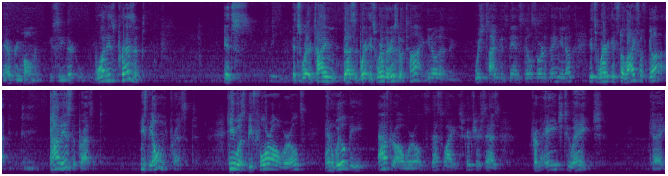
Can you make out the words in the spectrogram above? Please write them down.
Every moment, you see, there. What is present? It's it's where time does where it's where there is no time. You know, the, the wish time could stand still sort of thing. You know, it's where it's the life of God. God is the present. He's the only present. He was before all worlds and will be after all worlds. That's why Scripture says, from age to age. Okay,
